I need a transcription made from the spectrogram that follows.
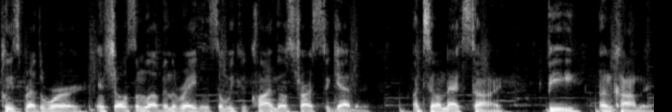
please spread the word and show some love in the ratings so we could climb those charts together. Until next time, be uncommon.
